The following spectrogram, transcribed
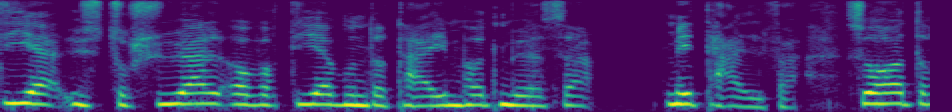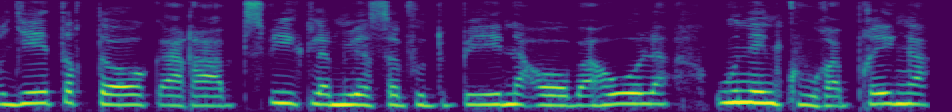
die aus der Schule, aber die, die daheim hat müssen mithelfen. So hat er jeder Tag eine Raubzwiebeln müssen von den Beinen holen und in die Kur bringen,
